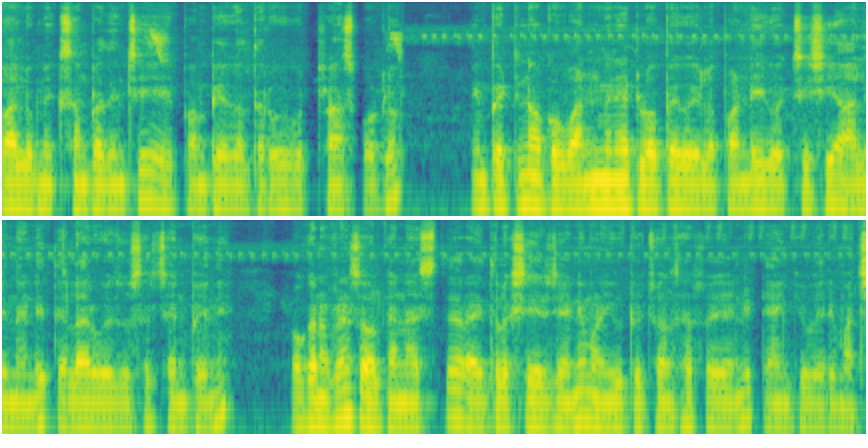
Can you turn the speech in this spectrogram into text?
వాళ్ళు మీకు సంప్రదించి పంపించగలుగుతారు ట్రాన్స్పోర్ట్లో. మేము పెట్టిన ఒక వన్ మినిట్ లోపే వీళ్ళ పండుగ వచ్చేసి ఆలిందండి. తెల్లారి పోయి చూస్తే చనిపోయింది. ఓకేనా ఫ్రెండ్స్ ఎవరికైనా నచ్చితే రైతులకు షేర్ చేయండి మన యూట్యూబ్ ఛానల్ సబ్స్క్రైబ్ చేయండి. Thank you very much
